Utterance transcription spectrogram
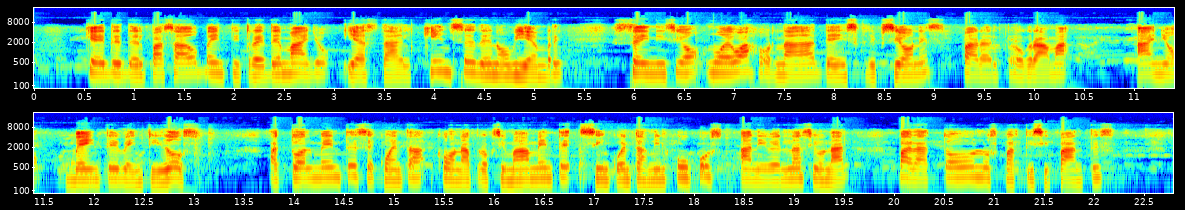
que desde el pasado 23 de mayo y hasta el 15 de noviembre se inició nueva jornada de inscripciones para el programa año 2022. Actualmente se cuenta con aproximadamente 50 mil cupos a nivel nacional para todos los participantes,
